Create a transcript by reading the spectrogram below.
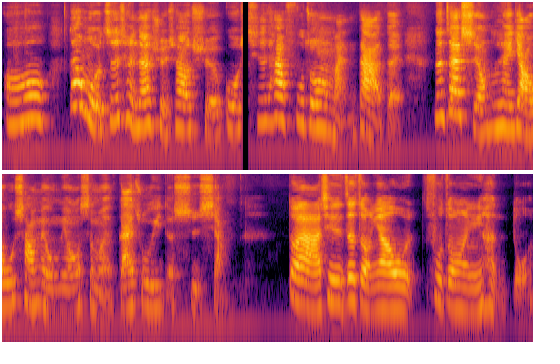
哦，但我之前在学校学过，其实它副作用蛮大的。那在使用这些药物上面，有没有什么该注意的事项？对啊，其实这种药物副作用已经很多，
